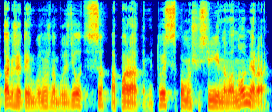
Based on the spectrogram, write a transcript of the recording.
также это ему нужно будет сделать с аппаратами. То есть с помощью серийного номера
